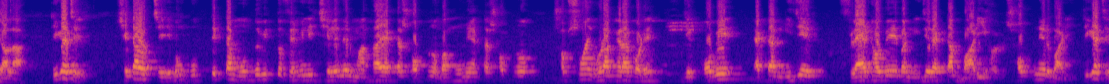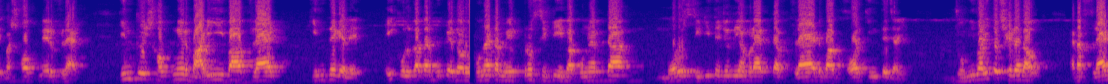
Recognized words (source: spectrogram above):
জ্বালা, ঠিক আছে? সেটা হচ্ছে এবং প্রত্যেকটা মধ্যবিত্ত ফ্যামিলির ছেলেদের মাথায় একটা স্বপ্ন বা মনে একটা স্বপ্ন সবসময় ঘোরাফেরা করে যে কবে একটা নিজের ফ্ল্যাট হবে বা নিজের একটা বাড়ি হবে, স্বপ্নের বাড়ি, ঠিক আছে? বা স্বপ্নের ফ্ল্যাট। কিন্তু এই স্বপ্নের বাড়ি বা ফ্ল্যাট কিনতে গেলে এই কলকাতার বুকে ধরো, কোনো একটা মেট্রো সিটি বা কোনো একটা বড় সিটিতে যদি আমরা একটা ফ্ল্যাট বা ঘর কিনতে যাই, জমি বাড়ি তো ছেড়ে দাও, একটা ফ্ল্যাট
